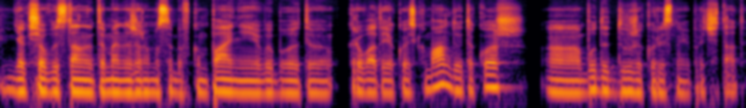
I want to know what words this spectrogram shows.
Якщо ви станете менеджером у себе в компанії, ви будете керувати якоюсь командою, також буде дуже корисно її прочитати.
